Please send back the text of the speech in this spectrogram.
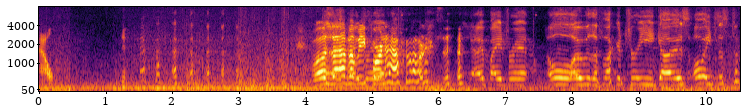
Ow. What was Go, that about me four and a Patriot. half kilometers? Go, Patriot! Oh, over the fucking tree he goes. Oh, he just took.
